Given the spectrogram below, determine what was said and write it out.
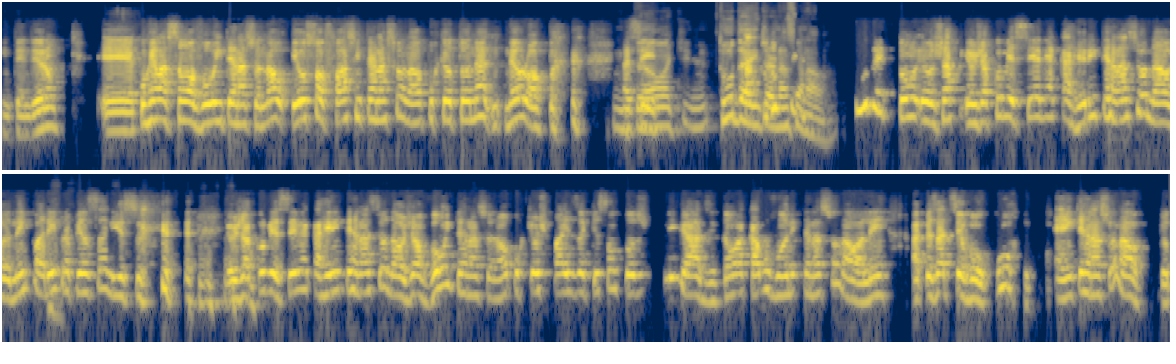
entenderam? É, com relação a voo internacional, eu só faço internacional porque eu estou na, na, Europa. Assim, então, aqui, tudo é tá internacional. Tudo então eu já, eu já comecei a minha carreira internacional, eu nem parei para pensar nisso. eu já comecei minha carreira internacional, já vou internacional porque os países aqui são todos ligados, então eu acabo voando internacional. Além, apesar de ser voo curto, é internacional. Eu,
